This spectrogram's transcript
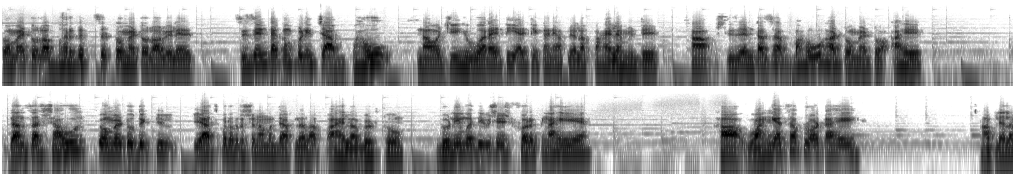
टोमॅटोला भरगच्च टोमॅटो लावलेले आहेत. सिजेंटा कंपनीच्या भाऊ नावाची ही व्हरायटी या ठिकाणी आपल्याला पाहायला मिळते. हा सिजेंटाचा भाऊ हा टोमॅटो आहे. त्यांचा शाहू टोमॅटो देखील याच प्रदर्शनामध्ये आपल्याला पाहायला भेटतो. दोन्हीमध्ये विशेष फरक नाहीये. हा वांग्याचा प्लॉट आहे. आपल्याला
